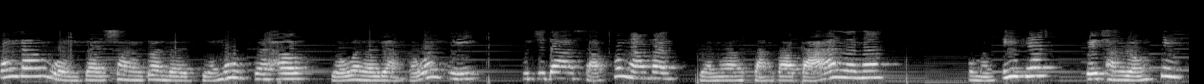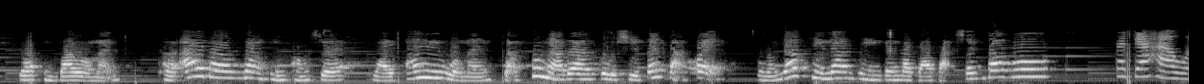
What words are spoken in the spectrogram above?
刚刚我们在上一段的节目最后有问了两个问题，不知道小树苗们有没有想到答案了呢？我们今天非常荣幸邀请到我们可爱的亮婷同学来参与我们小树苗的故事分享会。我们邀请亮婷跟大家打声招呼。大家好，我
